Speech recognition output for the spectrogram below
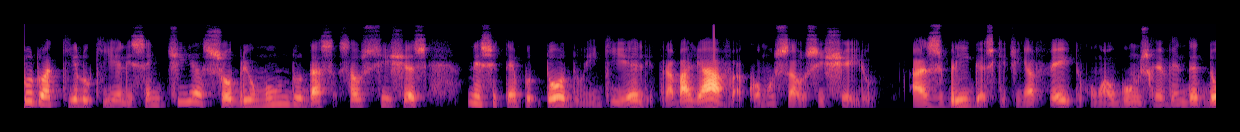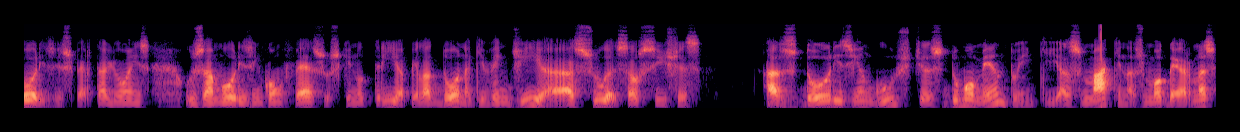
tudo aquilo que ele sentia sobre o mundo das salsichas nesse tempo todo em que ele trabalhava como salsicheiro. As brigas que tinha feito com alguns revendedores espertalhões, os amores inconfessos que nutria pela dona que vendia as suas salsichas, as dores e angústias do momento em que as máquinas modernas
